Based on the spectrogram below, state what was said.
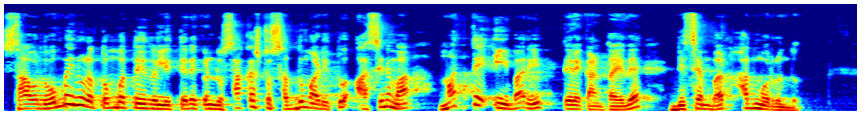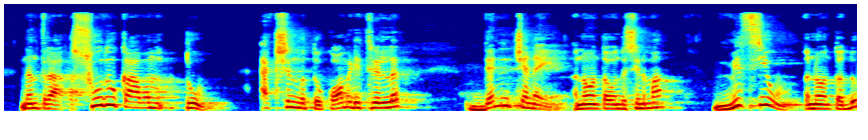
ಸಾವಿರದ ಒಂಬೈನೂರ ತೊಂಬತ್ತೈದರಲ್ಲಿ ತೆರೆ ಕಂಡು ಸಾಕಷ್ಟು ಸದ್ದು ಮಾಡಿತ್ತು. ಆ ಸಿನಿಮಾ ಮತ್ತೆ ಈ ಬಾರಿ ತೆರೆ ಕಾಣ್ತಾ ಇದೆ, ಡಿಸೆಂಬರ್ ಹದಿಮೂರರಂದು. ನಂತರ ಸೂದು ಕಾವಂ ಟು, ಆಕ್ಷನ್ ಮತ್ತು ಕಾಮಿಡಿ ಥ್ರಿಲ್ಲರ್, ದೆನ್ ಚೆನ್ನೈ ಅನ್ನುವಂಥ ಒಂದು ಸಿನಿಮಾ ಮಿಸ್ ಯು ಅನ್ನುವಂಥದ್ದು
